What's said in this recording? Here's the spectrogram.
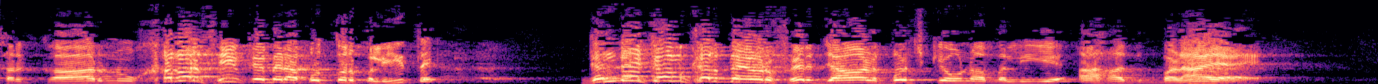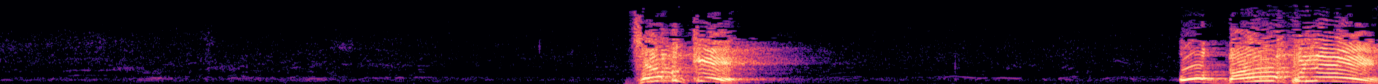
سرکار نو خبر تھی کہ میرا پتر پلیت ہے، گندے کام کرتا ہے اور پھر جان بوجھ کے انہوں ولی آہد بنایا ہے۔ جبکہ وہ باپ نے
